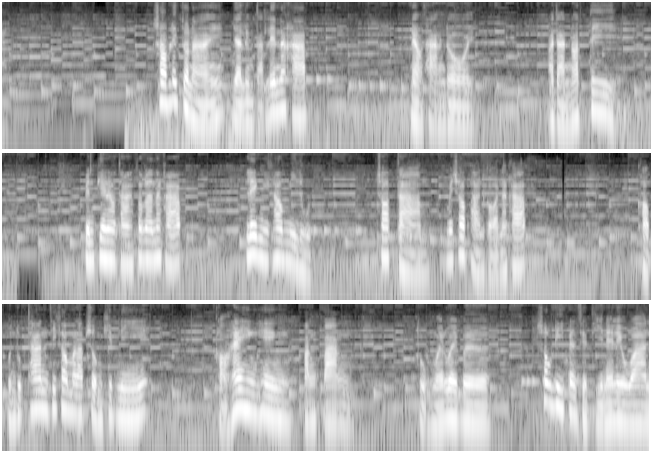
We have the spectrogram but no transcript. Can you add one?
828 ชอบเลขตัวไหนอย่าลืมตัดเล่นนะครับ แนวทางโดย อาจารย์น็อตตี้ เป็นเพียงแนวทางเท่านั้นนะครับ เลขมีเข้ามีหลุด ชอบตามไม่ชอบผ่านก่อนนะครับ ขอบคุณทุกท่านที่เข้ามารับชมคลิปนี้ ขอให้เฮงๆ ปังๆ ถูกหวยรวยเบอร์ โชคดีเป็นเศรษฐีในเร็ววัน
